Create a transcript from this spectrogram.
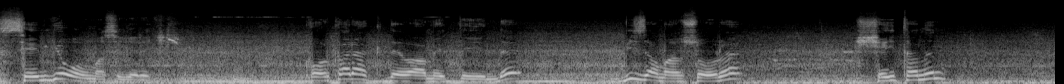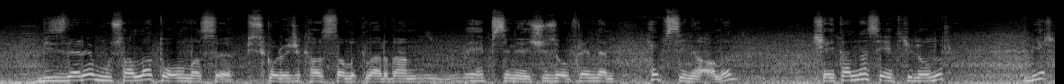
sevgi olması gerekir. Korkarak devam ettiğinde bir zaman sonra şeytanın bizlere musallat olması, psikolojik hastalıklardan hepsini, şizofreniden hepsini alın. Şeytan nasıl etkili olur? Bir,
